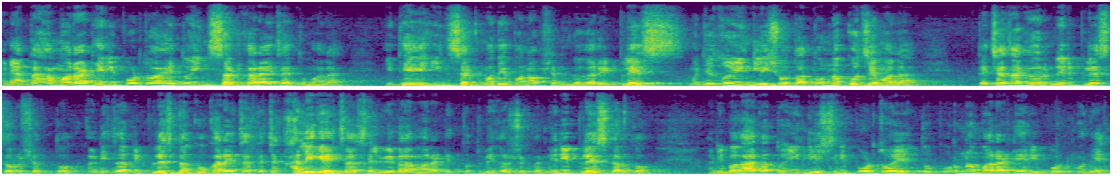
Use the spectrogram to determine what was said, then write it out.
आणि आता हा मराठी रिपोर्ट जो आहे तो इन्सर्ट करायचा आहे तुम्हाला. इथे इन्सर्टमध्ये पण ऑप्शन बघा रिप्लेस म्हणजे जो इंग्लिश होता तो नकोच आहे मला. त्याच्या जागेवर मी रिप्लेस करू शकतो. आणि जर रिप्लेस नको करायचा त्याच्याखाली घ्यायचा असेल वेगळा मराठीत तर तुम्ही करू शकता. मी रिप्लेस करतो. आणि बघा आता तो इंग्लिश रिपोर्ट जो आहे तो पूर्ण मराठी रिपोर्टमध्ये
